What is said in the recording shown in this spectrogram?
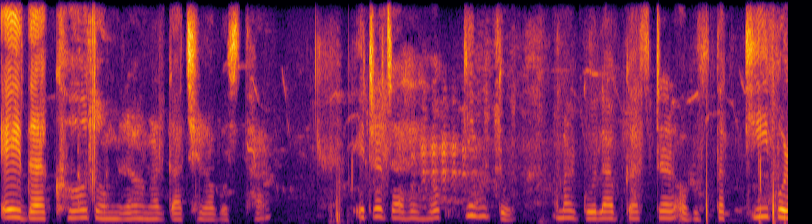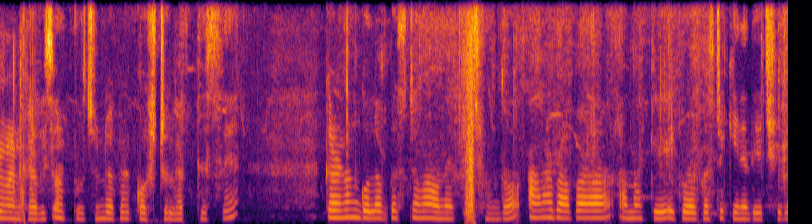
এই দেখো তোমরা আমার গাছের অবস্থা। এটা যাই হোক, কিন্তু আমার গোলাপ গাছটার অবস্থা কি পরিমাণ খারাপ হয়েছে, আমার প্রচণ্ড আকার কষ্ট লাগতেছে। কারণ গোলাপ গাছটা আমার অনেক পছন্দ। আমার বাবা আমাকে এই গোলাপ গাছটা কিনে দিয়েছিল।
